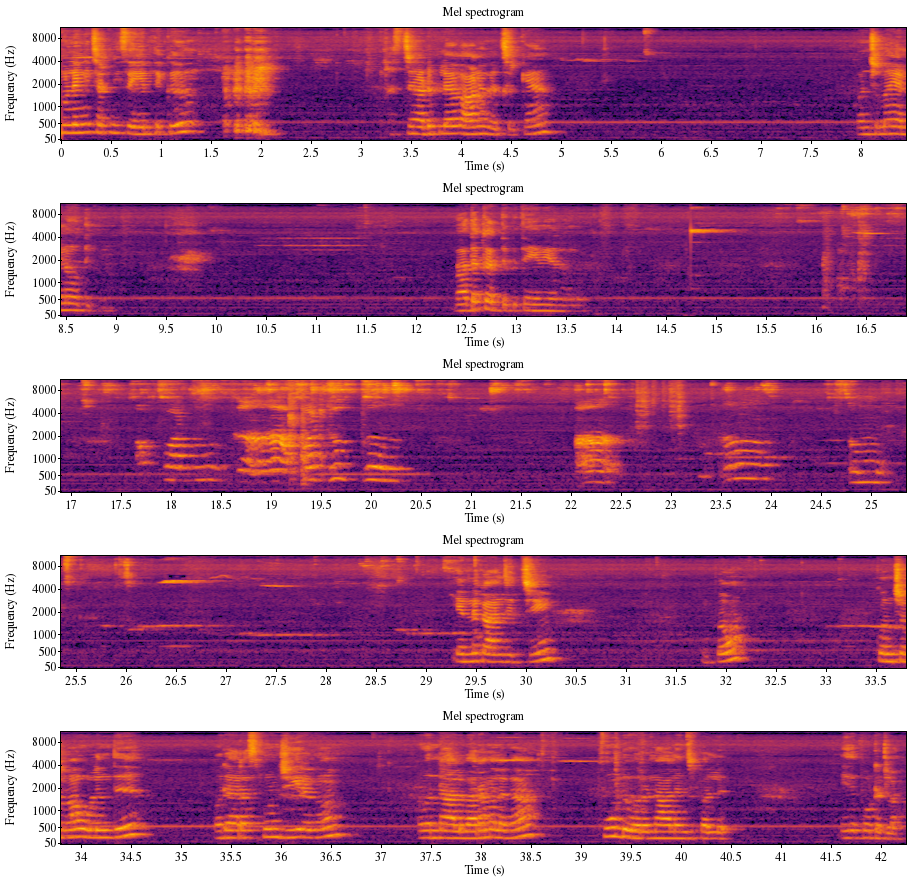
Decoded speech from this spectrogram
முள்ளங்கி சட்னி செய்கிறதுக்கு ஃபஸ்ட்டு அடுப்பில் வானல் வச்சுருக்கேன். கொஞ்சமாக எண்ணெய் ஊற்றிக்கணும் வதக்கிறதுக்கு தேவையான அளவு. எண்ணெய் காஞ்சிச்சு. இப்போ கொஞ்சமாக உளுந்து ஒரு அரை ஸ்பூன் ஜீரகம் ஒரு நாலு வரமிளகாய் பூண்டு ஒரு நாலஞ்சு பல் இதை போட்டுக்கலாம்.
